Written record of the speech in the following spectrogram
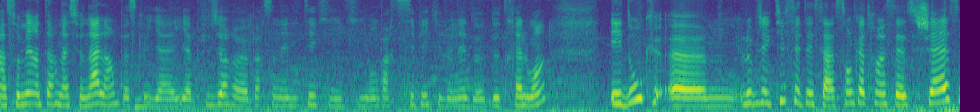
Un sommet international, hein, parce qu'il y, a- plusieurs euh, personnalités qui, ont participé, qui venaient de, de très loin. Et donc, euh, l'objectif, c'était ça, 196 chaises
